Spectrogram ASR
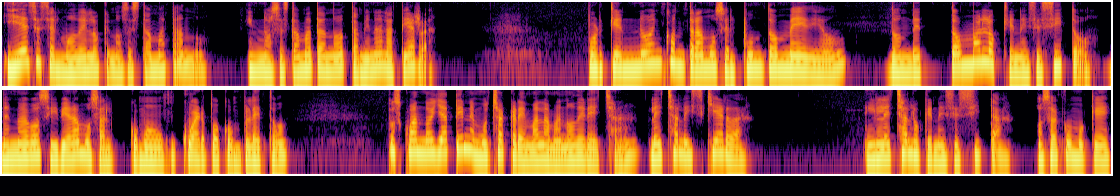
y ese es el modelo que nos está matando. Y nos está matando también a la tierra. Porque no encontramos el punto medio donde tomo lo que necesito. De nuevo, si viéramos al, como un cuerpo completo, pues cuando ya tiene mucha crema la mano derecha, le echa a la izquierda y le echa lo que necesita. O sea, como que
